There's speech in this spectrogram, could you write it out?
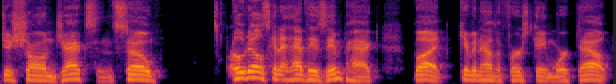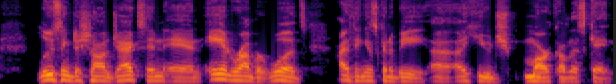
DeSean Jackson. So Odell's going to have his impact, but given how the first game worked out, losing DeSean Jackson and and Robert Woods, I think is going to be a, a huge mark on this game.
